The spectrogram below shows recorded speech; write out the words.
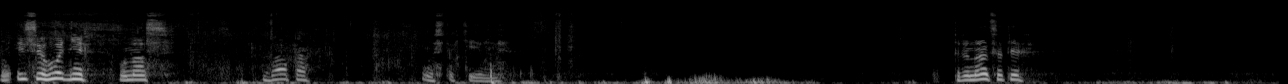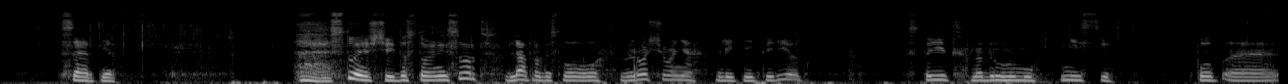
Ну, І сьогодні у нас дата ось такі вони. 13 серпня. Стоящий достойний сорт для промислового вирощування в літній період. Стоїть на другому місці по, е,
